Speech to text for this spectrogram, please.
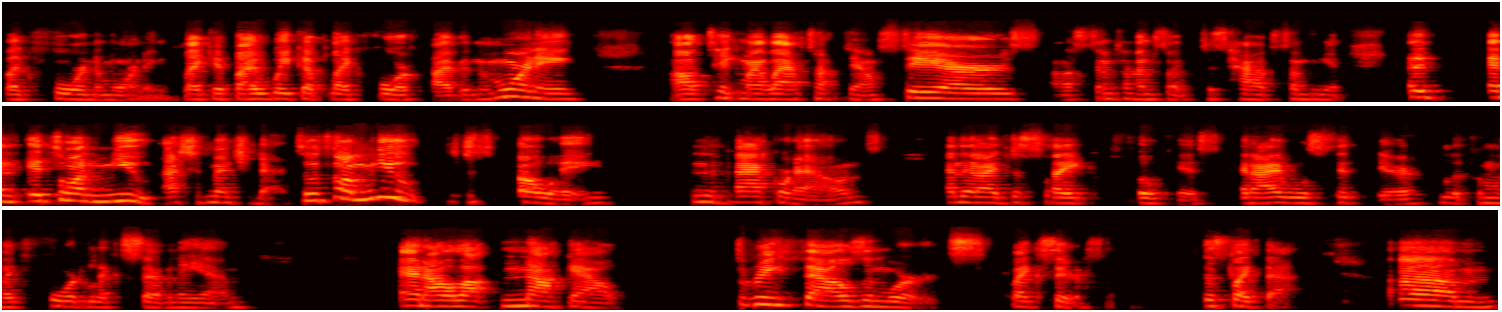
like four in the morning. Like if I wake up like four or five in the morning, I'll take my laptop downstairs. Sometimes like just have something, and, and it's on mute. I should mention that. So it's on mute, just going in the background, and then I just like focus, and I will sit there from like four to like seven a.m. and I'll knock out three thousand words, like seriously, just like that. Um,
